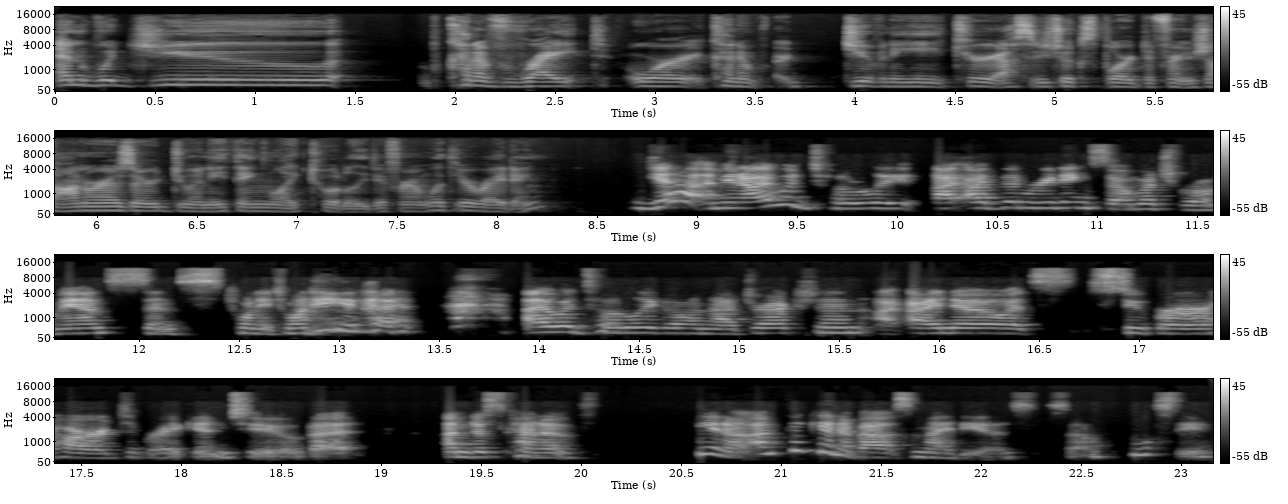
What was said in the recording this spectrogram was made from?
And would you kind of write or kind of do you have any curiosity to explore different genres or do anything like totally different with your writing? Yeah, I mean, I would totally. I, I've been reading so much romance since 2020 that I would totally go in that direction. I, I know it's super hard to break into, but I'm just kind of, you know, I'm thinking about some ideas. So we'll see.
